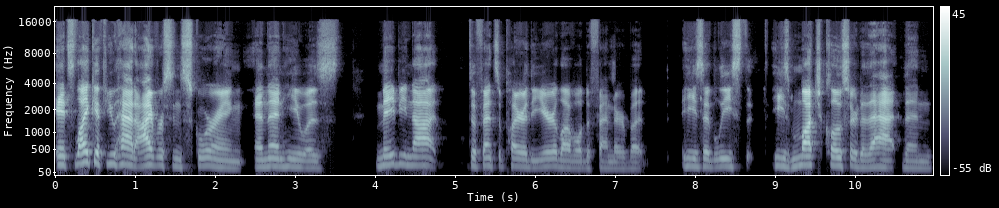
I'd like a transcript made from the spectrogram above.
it's like if you had Iverson scoring and then he was maybe not defensive player of the year level defender, but he's at least he's much closer to that than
